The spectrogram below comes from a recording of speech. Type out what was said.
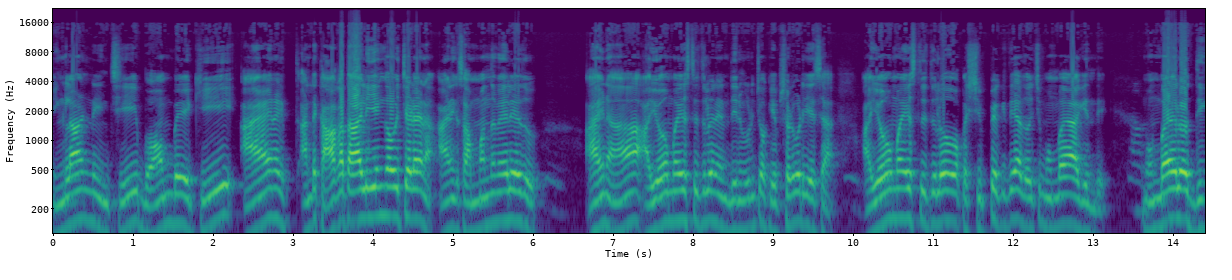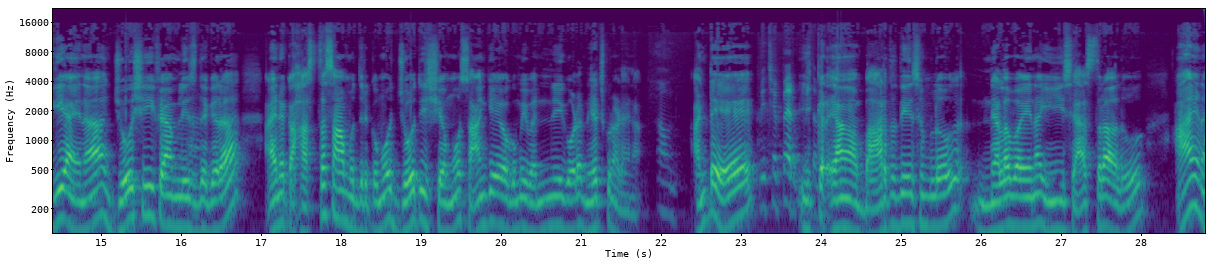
ఇంగ్లాండ్ నుంచి బాంబేకి ఆయన అంటే కాకతాళీయంగా వచ్చాడు ఆయన. ఆయనకి సంబంధమే లేదు. ఆయన అయోమయ స్థితిలో నేను దీని గురించి ఒక ఎపిసోడ్ కూడా చేశా. అయోమయ స్థితిలో ఒక షిప్ ఎక్కితే అది వచ్చి ముంబై ఆగింది. ముంబైలో దిగి ఆయన జోషి ఫ్యామిలీస్ దగ్గర ఆయన యొక్క హస్త సాముద్రికము జ్యోతిష్యము సాంఖ్యయోగము ఇవన్నీ కూడా నేర్చుకున్నాడు ఆయన. అవును. అంటే ఇక్కడ భారతదేశంలో నెలవైన ఈ శాస్త్రాలు ఆయన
